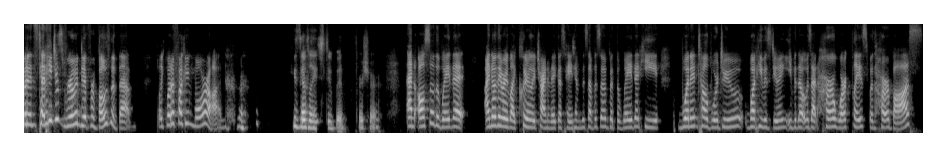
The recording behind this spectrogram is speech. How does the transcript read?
But instead, he just ruined it for both of them. Like, what a fucking moron. He's definitely stupid for sure. And also the way that I know they were like clearly trying to make us hate him this episode, but the way that he wouldn't tell Burcu what he was doing, even though it was at her workplace with her boss,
